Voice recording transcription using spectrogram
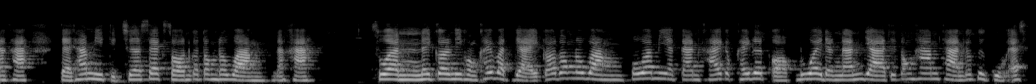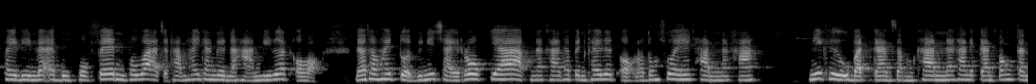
นะคะ แต่ถ้ามีติดเชื้อแทรกซ้อนก็ต้องระวังนะคะ ส่วนในกรณีของไข้หวัดใหญ่ก็ต้องระวัง เพราะว่ามีอาการคล้ายกับไข้เลือดออกด้วย ดังนั้นยาที่ต้องห้ามทานก็คือกลุ่มแอสไพรินและไอบูโพรเฟนเพราะว่าอาจจะทำให้ทางเดินอาหารมีเลือดออก แล้วทำให้ตรวจวินิจฉัยโรคยากนะคะ ถ้าเป็นไข้เลือดออกเราต้องช่วยให้ทันนะคะ นี่คืออุบัติการณ์สำคัญนะคะในการป้องกัน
